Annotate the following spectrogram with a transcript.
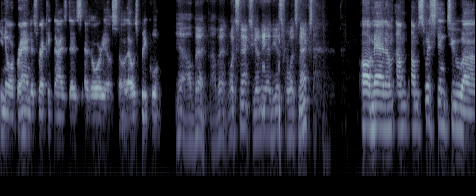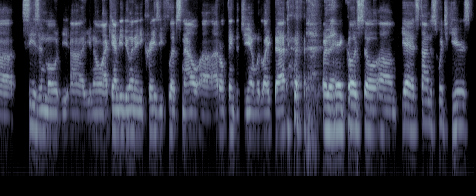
you know a brand as recognized as as Oreo. So that was pretty cool. Yeah, I'll bet. I'll bet. What's next? You got any ideas for what's next? Oh man, I'm I'm I'm switched into uh, season mode. Uh, you know, I can't be doing any crazy flips now. Uh, I don't think the GM would like that or the head coach. So um, yeah, it's time to switch gears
